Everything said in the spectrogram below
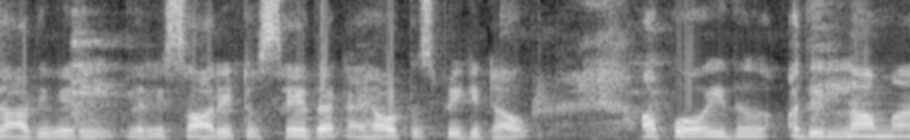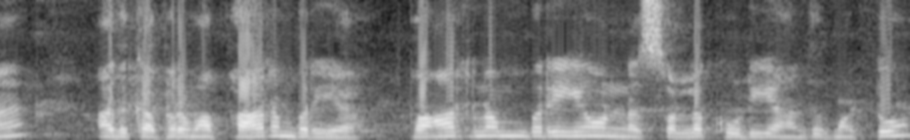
ஜாதி வெறி very sorry to say that I have to speak it out அப்போது இது அது இல்லாமல் அதுக்கப்புறமா பாரம்பரியம் பாரம்பரியம்னு சொல்லக்கூடிய அது மட்டும்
